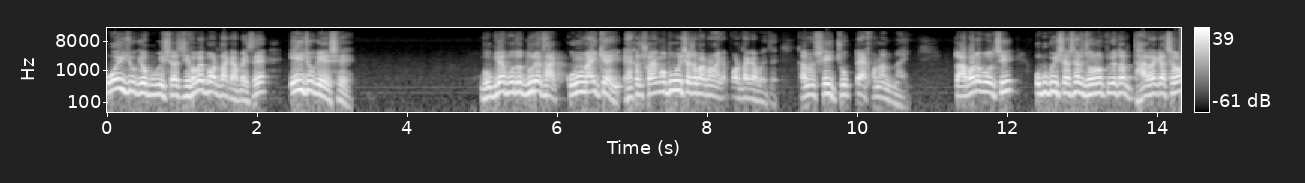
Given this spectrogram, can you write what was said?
ওই যুগে অপু বিশ্বাস যেভাবে পর্দা কাঁপাইছে, এই যুগে এসে বুবলি আপু তো দূরে থাক, কোনো নায়িকাই এখন স্বয়ং অপু বিশ্বাসও পারবে না পর্দা কাঁপাইতে কারণ সেই যুগটা এখন আর নাই। তো আবারও বলছি, অপু বিশ্বাসের জনপ্রিয়তার ধারের কাছেও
